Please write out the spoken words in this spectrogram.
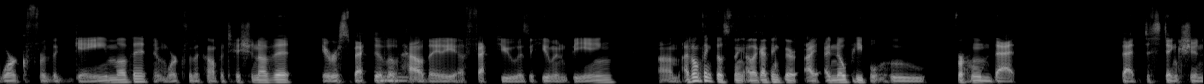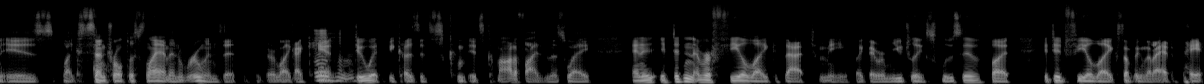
work for the game of it and work for the competition of it, irrespective of how Mm, they affect you as a human being. Um, I don't think those things like I think there I, I know people who for whom that that distinction is like central to slam and ruins it. They're like, I can't mhm. do it because it's it's commodified in this way, and it, it didn't ever feel like that to me. Like they were mutually exclusive, but it did feel like something that I had to pay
